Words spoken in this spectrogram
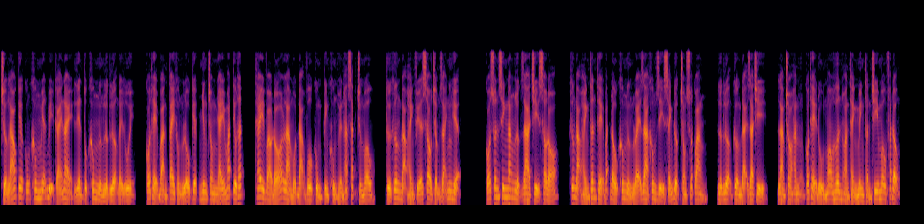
trưởng lão kia cũng không miễn bị cái này liên tục không ngừng lực lượng đẩy lui, có thể bàn tay khổng lồ kia nhưng trong nháy mắt tiêu thất, thay vào đó là một đạo vô cùng kinh khủng huyền hắc sắc trường mâu, từ khương đạo hành phía sau chậm rãi ngưng hiện. Có xuân sinh năng lực gia trì sau đó, khương đạo hành thân thể bắt đầu không ngừng lóe ra không gì sánh được trong suốt quang, lực lượng cường đại gia trì, làm cho hắn có thể đủ mo hơn hoàn thành minh thần chi mâu phát động,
